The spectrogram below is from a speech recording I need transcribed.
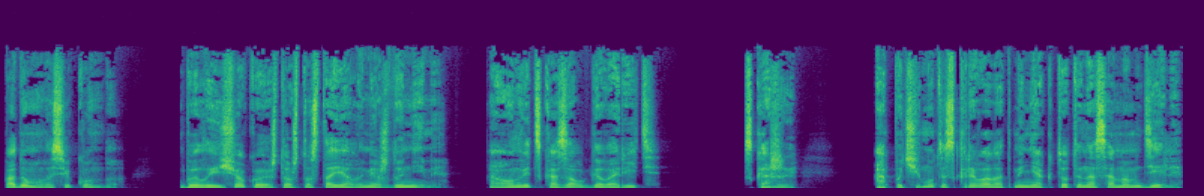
Подумала секунду. Было еще кое-что, что стояло между ними. А он ведь сказал говорить. «Скажи, а почему ты скрывал от меня, кто ты на самом деле?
